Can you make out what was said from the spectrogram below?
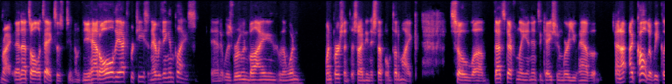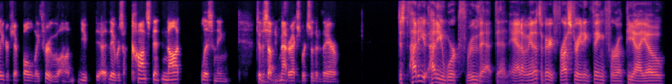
right, and that's all it takes. Is you know you had all the expertise and everything in place, and it was ruined by the one one person deciding to step onto the mic. So uh, that's definitely an indication where you have a, and I, I called it weak leadership all the way through. Um, you, uh, there was a constant not listening to the mm-hmm. subject matter experts that are there just how do you how do you work through that then adam i mean that's a very frustrating thing for a pio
